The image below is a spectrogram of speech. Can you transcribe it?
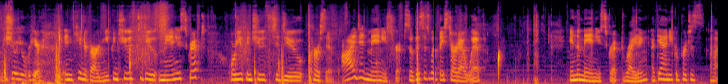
Let me show you over here. In kindergarten, you can choose to do manuscript or you can choose to do cursive. I did manuscript, so this is what they start out with in the manuscript writing. Again, you can purchase uh,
